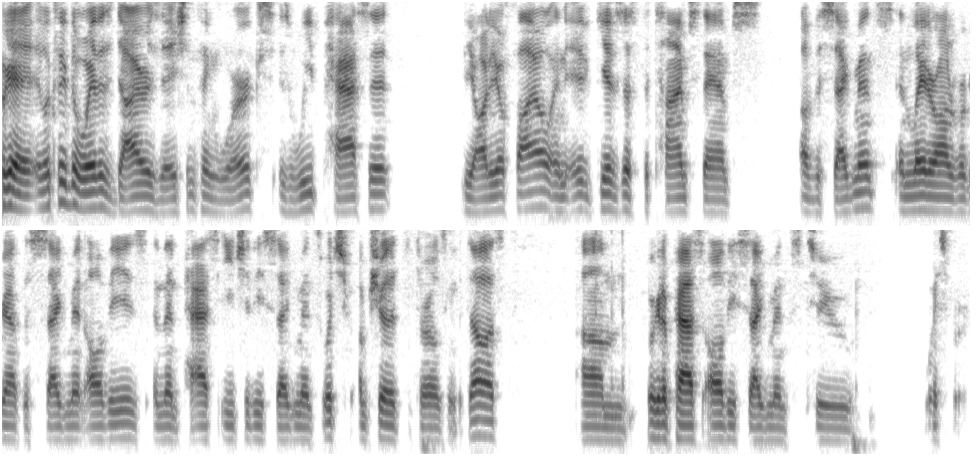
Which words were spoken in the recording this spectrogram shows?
Okay, it looks like the way this diarization thing works is we pass it the audio file and it gives us the timestamps of the segments. And later on, we're going to have to segment all these and then pass each of these segments, which I'm sure the tutorial is going to tell us. Um, we're going to pass all these segments to Whisper.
